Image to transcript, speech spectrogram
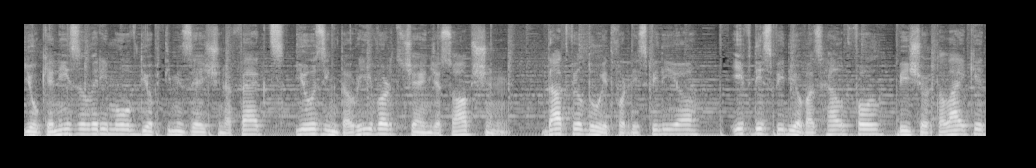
you can easily remove the optimization effects using the revert changes option. That will do it for this video. If this video was helpful, be sure to like it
